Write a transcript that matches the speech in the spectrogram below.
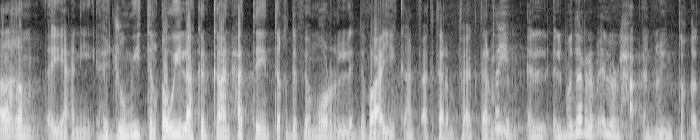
رغم يعني هجوميته القوية لكن كان حتى ينتقده في أمور الدفاعية كان في أكثر في أكثر طيب ال- المدرب له الحق إنه ينتقد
